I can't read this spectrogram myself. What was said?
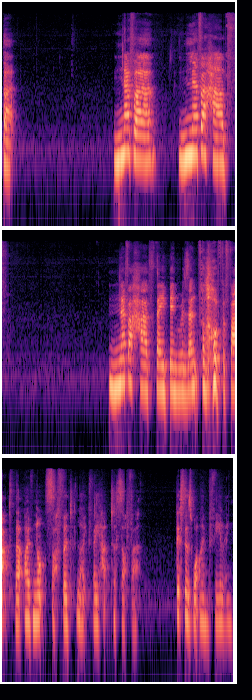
But never, never have never have they been resentful of the fact that I've not suffered like they had to suffer. This is what I'm feeling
